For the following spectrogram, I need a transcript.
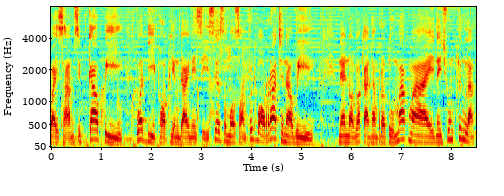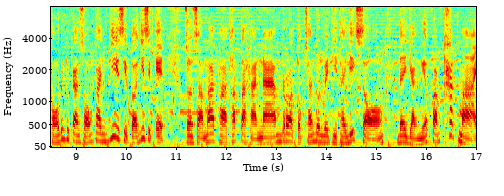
วัย 39 ปี ว่าดีพอเพียงใดในสีเสื้อสโมสรฟุตบอลราชนาวี แน่นอนว่าการทำประตูมากมายในช่วงครึ่งหลังของฤดูกาล 2020 ต่อ 21 จนสามารถพาทัพทหารน้ำรอดตกชั้นบนเวทีไทยลีก 2 ได้อย่างเหนือความคาดหมาย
